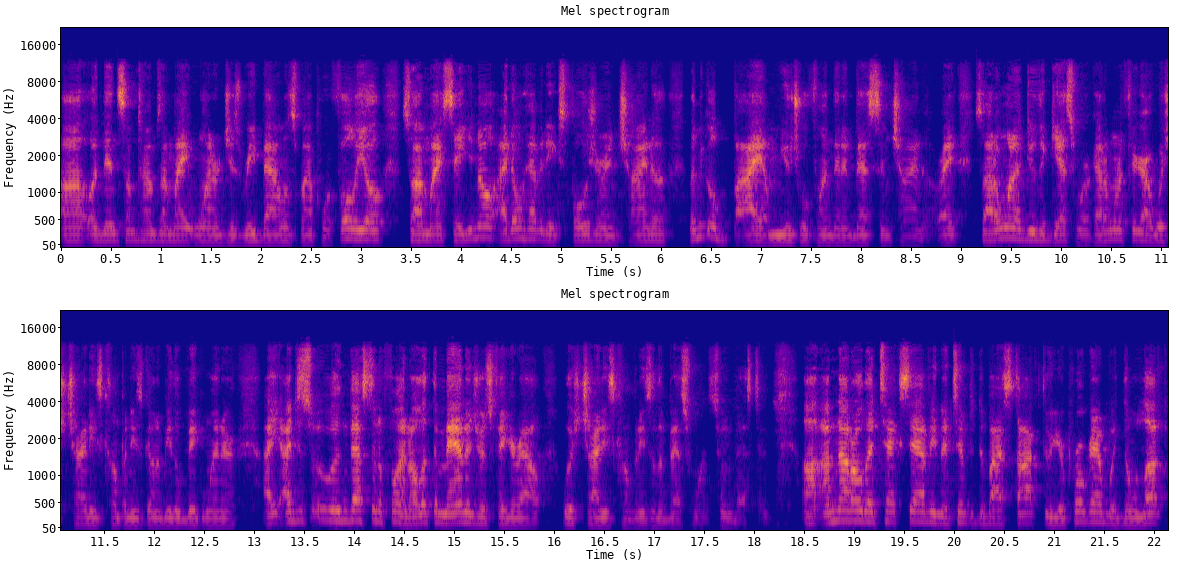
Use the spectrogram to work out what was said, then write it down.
Uh, and then sometimes I might want to just rebalance my portfolio portfolio. So I might say, you know, I don't have any exposure in China. Let me go buy a mutual fund that invests in China, right? So I don't want to do the guesswork. I don't want to figure out which Chinese company is going to be the big winner. I, I just will invest in a fund. I'll let the managers figure out which Chinese companies are the best ones to invest in. Uh, I'm not all that tech savvy and attempted to buy stock through your program with no luck.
